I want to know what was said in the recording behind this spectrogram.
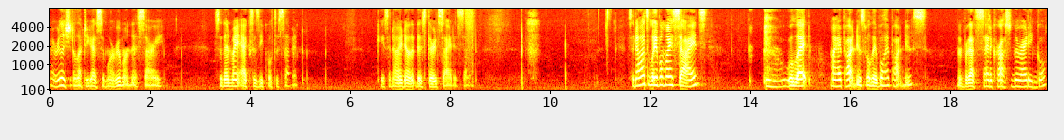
I really should have left you guys some more room on this, sorry. So then my x is equal to 7. Okay, so now I know that this third side is 7. So now let's label my sides. we'll let my hypotenuse, we'll label hypotenuse. Remember, that's the side across from the right angle.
